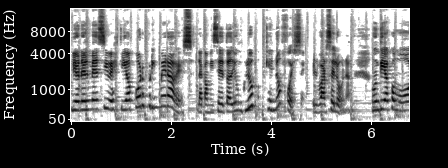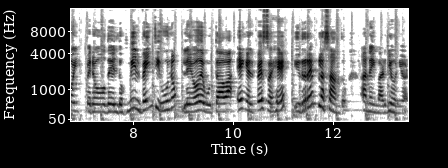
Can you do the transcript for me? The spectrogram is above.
Lionel Messi vestía por primera vez la camiseta de un club que no fuese el Barcelona. Un día como hoy, pero del 2021, Leo debutaba en el PSG y reemplazando a Neymar Jr.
